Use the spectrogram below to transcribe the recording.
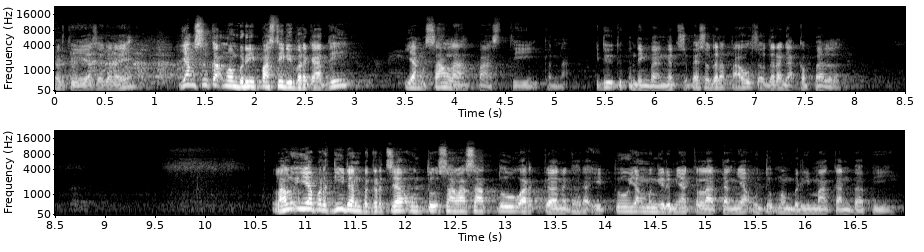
Ngerti ya saudara ya? Yang suka memberi pasti diberkati, yang salah pasti kena. Itu itu penting banget supaya saudara tahu saudara nggak kebal. Lalu ia pergi dan bekerja untuk salah satu warga negara itu yang mengirimnya ke ladangnya untuk memberi makan babi.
